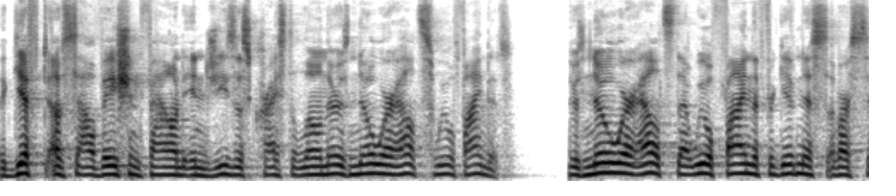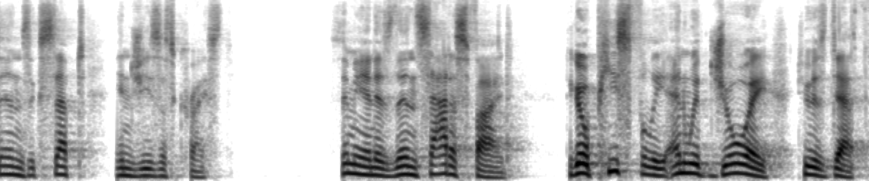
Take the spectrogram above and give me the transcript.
The gift of salvation found in Jesus Christ alone. There is nowhere else we will find it. There's nowhere else that we will find the forgiveness of our sins except in Jesus Christ. Simeon is then satisfied to go peacefully and with joy to his death,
